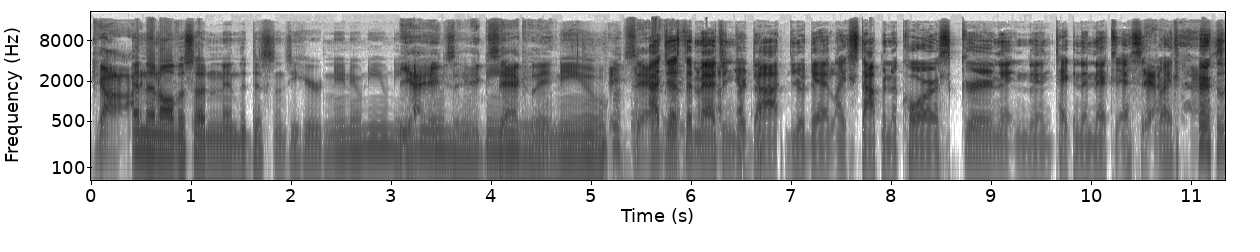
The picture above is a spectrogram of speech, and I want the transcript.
God. And then all of a sudden, in the distance, you hear new, new, new, new, Yeah, ex- new, exactly. new. exactly. I just imagine your dad, your dad, like stopping the car, skirting it, and then taking the next exit Yeah. right there.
